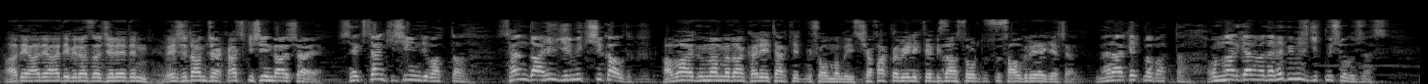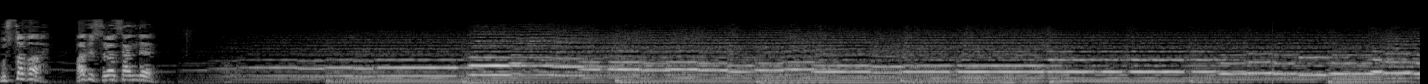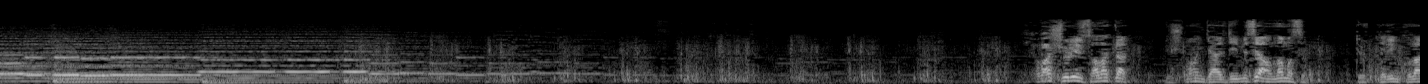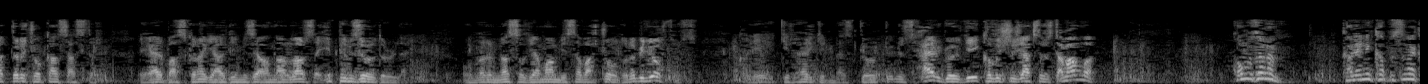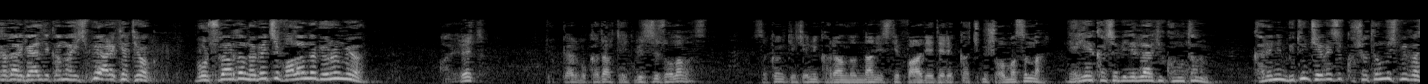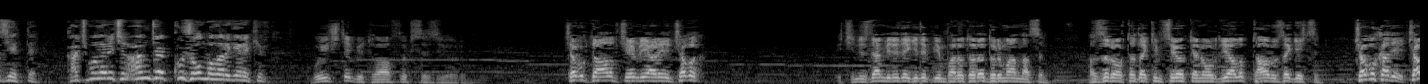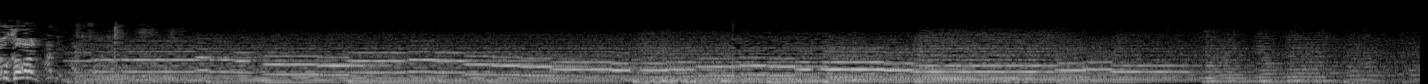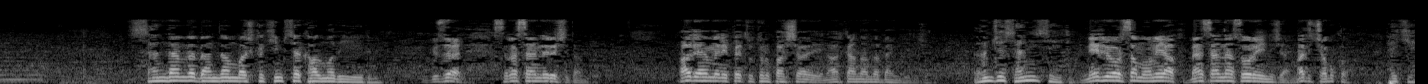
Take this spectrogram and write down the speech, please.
Hadi hadi hadi biraz acele edin. Reşit amca kaç kişi indi aşağıya? 80 kişi indi Battal. Sen dahil 20 kişi kaldık. Hava aydınlanmadan kaleyi terk etmiş olmalıyız. Şafak'la birlikte Bizans ordusu saldırıya geçer. Merak etme Battal. Onlar gelmeden hepimiz gitmiş olacağız. Mustafa hadi sıra sende. Yavaş yürüyün salaklar. Düşman geldiğimizi anlamasın. Türklerin kulakları çok hassastır. Eğer baskına geldiğimizi anlarlarsa hepimizi öldürürler. Onların nasıl yaman bir savaşçı olduğunu biliyorsunuz. Kaleye girer girmez gördüğünüz her gölgeyi kılıçlayacaksınız tamam mı? Komutanım, kalenin kapısına kadar geldik ama hiçbir hareket yok. Burçlarda nöbetçi falan da görülmüyor. Hayret. Türkler bu kadar tedbirsiz olamaz. Sakın gecenin karanlığından istifade ederek kaçmış olmasınlar. Nereye kaçabilirler ki komutanım? Kalenin bütün çevresi kuşatılmış bir vaziyette. Kaçmaları için ancak kuş olmaları gerekir. Bu işte bir tuhaflık seziyorum. Çabuk dağılıp çevreyi arayın çabuk. İçinizden biri de gidip imparatora durumu anlasın. Hazır ortada kimse yokken orduyu alıp taarruza geçsin. Çabuk hadi çabuk olun. Senden ve benden başka kimse kalmadı yiğidim. Güzel. Sıra sende Reşit amca. Hadi hemen ipe tutunup aşağı in. Arkandan da ben geleceğim. Önce sen inseydin. Ne diyorsam onu yap. Ben senden sonra ineceğim. Hadi çabuk ol. Peki.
